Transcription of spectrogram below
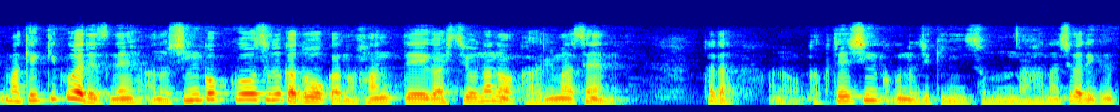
まあ、結局はですねあの申告をするかどうかの判定が必要なのは変わりません。ただあの確定申告の時期にそんな話ができる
